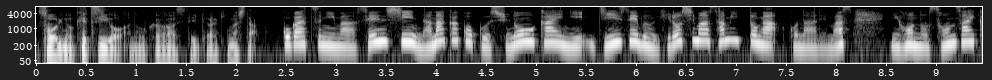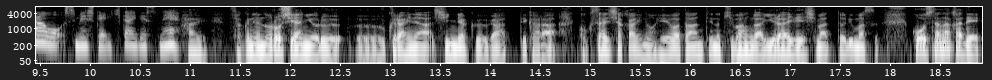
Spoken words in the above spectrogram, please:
総理の決意をあの伺わせていただきました。5月には先進7カ国首脳会議 G7 広島サミットが行われます。日本の存在感を示していきたいですね、はい、昨年のロシアによるウクライナ侵略があってから国際社会の平和と安定の基盤が揺らいでしまっております。こうした中で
